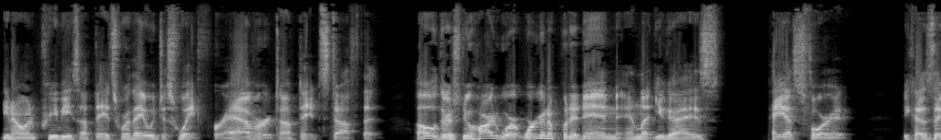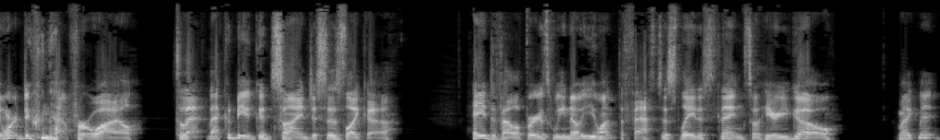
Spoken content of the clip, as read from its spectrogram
you know in previous updates where they would just wait forever to update stuff that oh there's new hardware we're going to put it in and let you guys pay us for it because they weren't doing that for a while. So that that could be a good sign just as like a hey developers, we know you want the fastest latest thing, so here you go. Might make,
